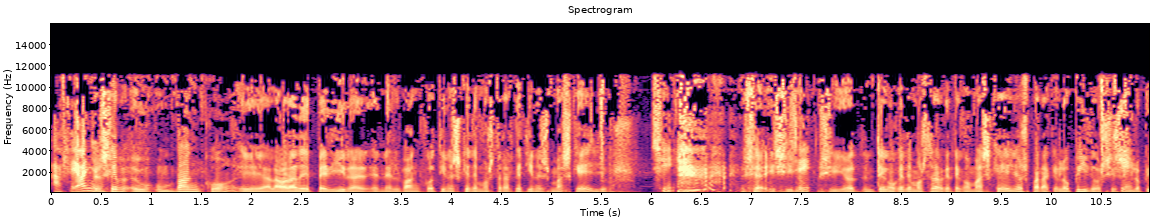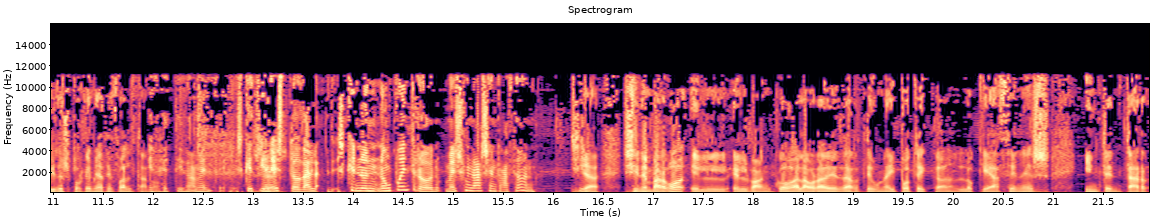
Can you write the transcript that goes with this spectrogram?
hace años. Pero es que un banco, a la hora de pedir en el banco, tienes que demostrar que tienes más que ellos. Sí. O sea, y si, si yo tengo que demostrar que tengo más que ellos, ¿para qué lo pido? Si, si lo pido es porque me hace falta, ¿no? Efectivamente. Es que tienes toda la... Es que no, no encuentro, me suena sin razón. Ya. Sin embargo, el, el, banco, a la hora de darte una hipoteca, lo que hacen es intentar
